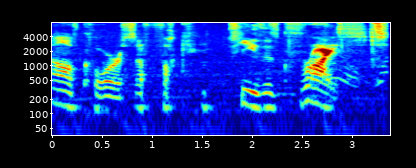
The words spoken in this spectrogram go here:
Oh, of course, oh, a fucking Jesus Christ. To.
